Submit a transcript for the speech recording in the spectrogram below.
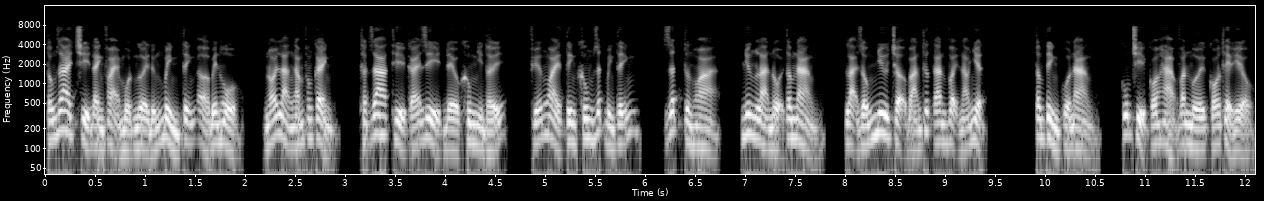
Tống giai chỉ đành phải một người đứng bình tĩnh ở bên hồ, nói là ngắm phong cảnh, thật ra thì cái gì đều không nhìn thấy, phía ngoài tinh không rất bình tĩnh, rất tường hòa, nhưng là nội tâm nàng lại giống như chợ bán thức ăn vậy náo nhiệt. Tâm tình của nàng cũng chỉ có hà văn mới có thể hiểu.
